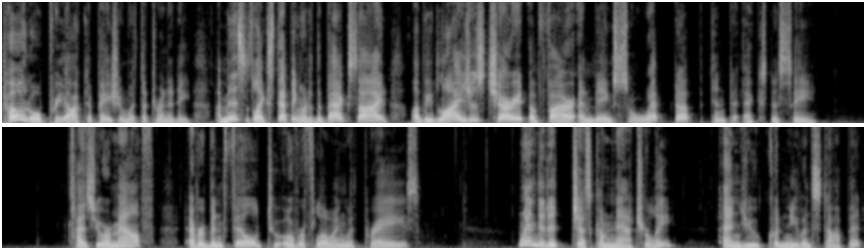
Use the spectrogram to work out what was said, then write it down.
total preoccupation with the Trinity. I mean, this is like stepping onto the backside of Elijah's chariot of fire and being swept up into ecstasy. Has your mouth ever been filled to overflowing with praise? When did it just come naturally and you couldn't even stop it?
